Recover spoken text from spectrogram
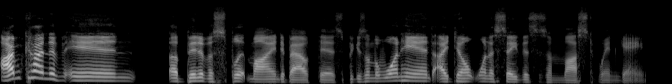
I'm kind of in a bit of a split mind about this because, on the one hand, I don't want to say this is a must win game.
